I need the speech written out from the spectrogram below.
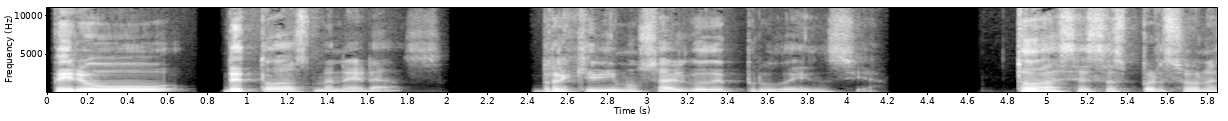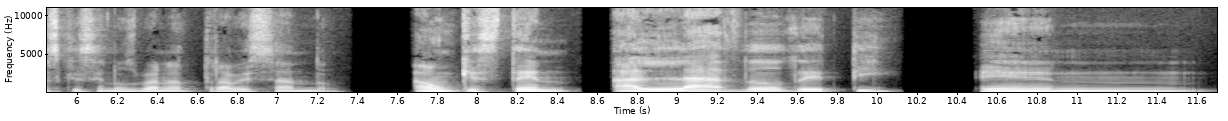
Pero de todas maneras, requerimos algo de prudencia. Todas esas personas que se nos van atravesando, aunque estén al lado de ti en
